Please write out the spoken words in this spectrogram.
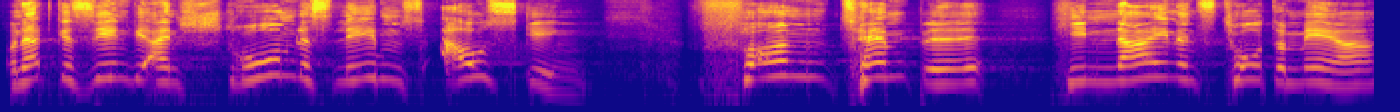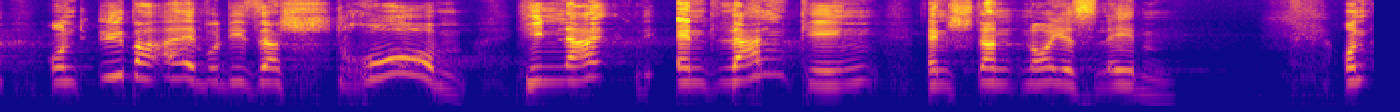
Und er hat gesehen, wie ein Strom des Lebens ausging, von Tempel hinein ins Tote Meer und überall, wo dieser Strom hinein, entlang ging, entstand neues Leben. Und,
